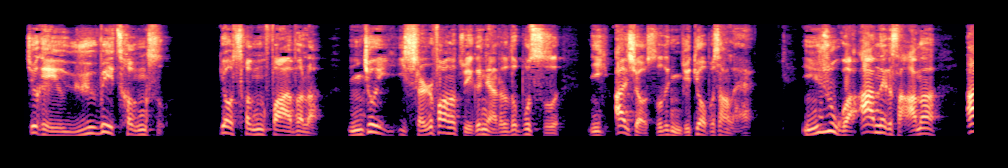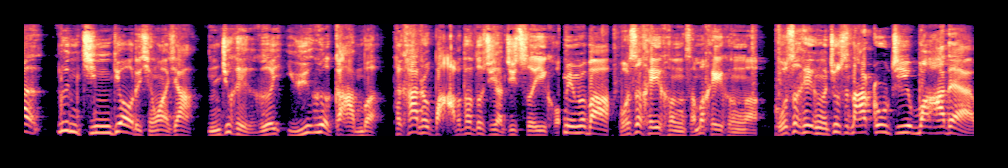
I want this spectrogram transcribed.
就给鱼喂撑死，要撑翻翻了，你就食放到嘴跟前，它都不吃。你按小时的你就钓不上来。你如果按那个啥呢？按论斤钓的情况下，你就给鹅鱼饿干巴，他看着粑粑，他都想去吃一口，明白吧？不是黑坑，什么黑坑啊？不是黑坑，就是拿钩机挖的，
